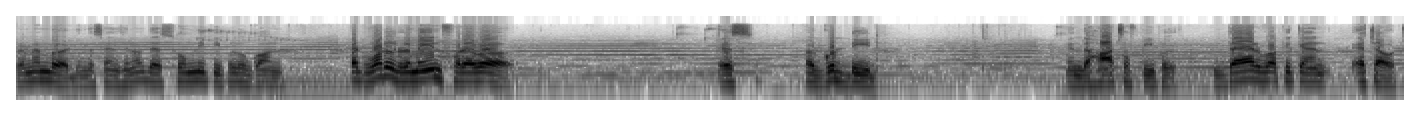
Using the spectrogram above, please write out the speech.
remembered in the sense, you know, there's so many people who've gone. But what will remain forever is a good deed in the hearts of people. There what you can etch out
